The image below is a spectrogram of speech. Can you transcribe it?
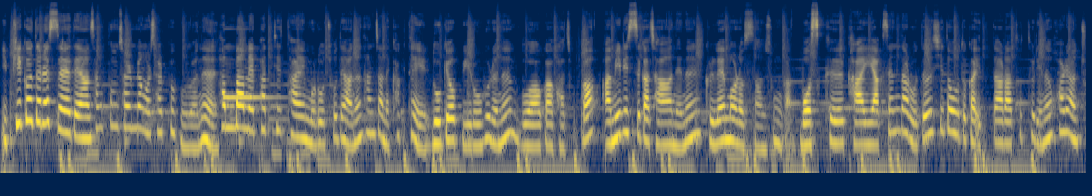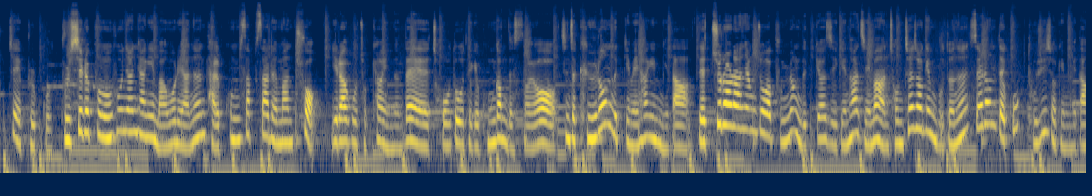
이 피그 드레스에 대한 상품 설명을 살펴보면은 한밤의 파티 타임으로 초대하는 한 잔의 칵테일, 녹엽 위로 흐르는 무화과 가죽과 아미리스가 자아내는 글래머러스한 순간, 머스크, 가이악, 샌다로드, 시더우드가 잇따라 터트리는 화려한 축제의 불꽃, 불씨를 품은 훈연향이 마무리하는 달콤 쌉싸름한 추억이라고 적혀 있는데 저도 되게 공감됐어요. 진짜 그런 느낌의 향입니다. 내추럴한 향조가 분명 느껴지긴 하지만 전체적인 무드는 세련되고 도시적입니다.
